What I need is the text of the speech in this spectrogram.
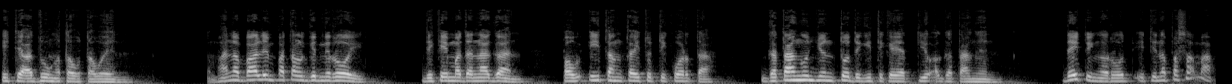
iti adu nga tawtawen. Hanabalim patalgid ni Roy, di kay madanagan, pauitang kay to ti kwarta, gatangon yun to, digiti kayat tiyo agatangen. Dito nga rod, iti napasamak.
